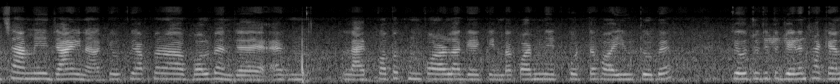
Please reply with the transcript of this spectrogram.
আচ্ছা আমি জানি না। কেউ কি আপনারা বলবেন যে লাইভ কতক্ষণ করা লাগে কিংবা কয় মিনিট করতে হয় ইউটিউবে? কেউ যদি একটু জেনে থাকেন,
